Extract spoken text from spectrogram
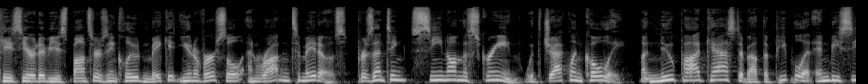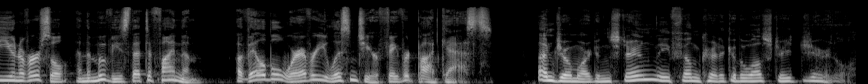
KCRW sponsors include Make It Universal and Rotten Tomatoes, presenting Scene on the Screen with Jacqueline Coley, a new podcast about the people at NBC Universal and the movies that define them. Available wherever you listen to your favorite podcasts. I'm Joe Morgenstern, the film critic of the Wall Street Journal.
